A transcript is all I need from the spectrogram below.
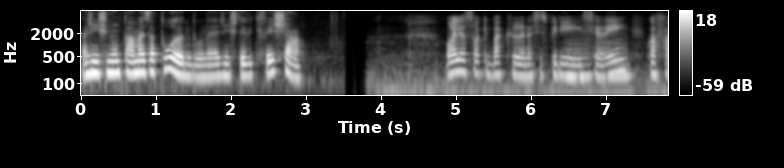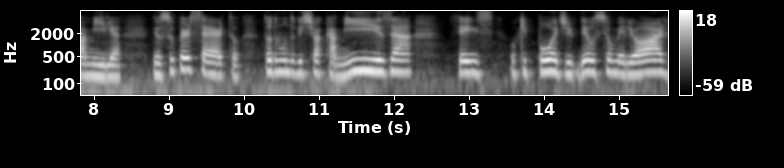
a gente não está mais atuando, né? A gente teve que fechar. Olha só que bacana essa experiência, uhum. hein? Com a família. Deu super certo. Todo mundo vestiu a camisa, fez o que pôde, deu o seu melhor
